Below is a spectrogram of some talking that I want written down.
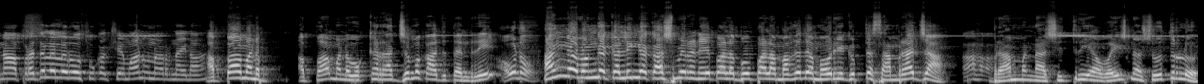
నా ప్రజలలో సుఖక్షేమాను ఉన్నారు నాయన అప్పా మన అప్పా మన ఒక్క రాజ్యము కాదు తండ్రి. అవును. అంగ వంగ కళింగ కాశ్మీర నేపాళ భూపాల మగధ మౌర్య గుప్త సామ్రాజ్య. బ్రాహ్మణ క్షత్రియ వైష్ణవ శూద్రులు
